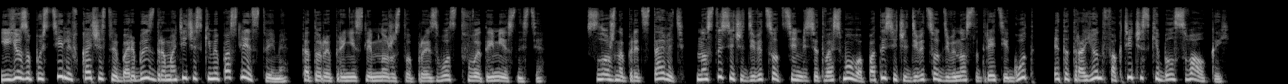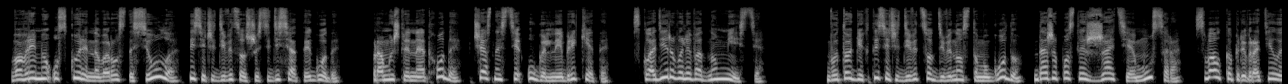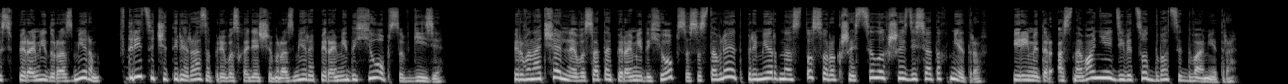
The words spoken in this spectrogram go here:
Ее запустили в качестве борьбы с драматическими последствиями, которые принесли множество производств в этой местности. Сложно представить, но с 1978 по 1993 год этот район фактически был свалкой. Во время ускоренного роста Сеула, 1960-е годы, промышленные отходы, в частности угольные брикеты, складировали в одном месте. В итоге к 1990 году, даже после сжатия мусора, свалка превратилась в пирамиду размером в 34 раза превосходящим размеры пирамиды Хеопса в Гизе. Первоначальная высота пирамиды Хеопса составляет примерно 146,6 метров, периметр основания — 922 метра.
